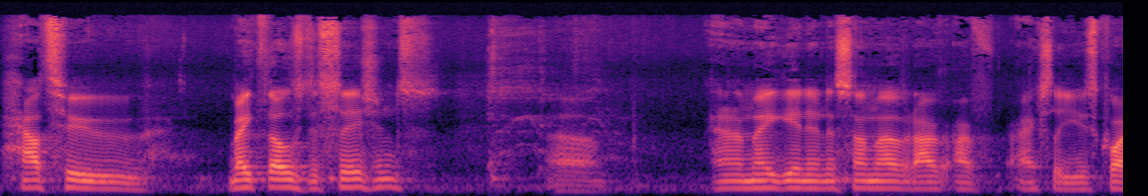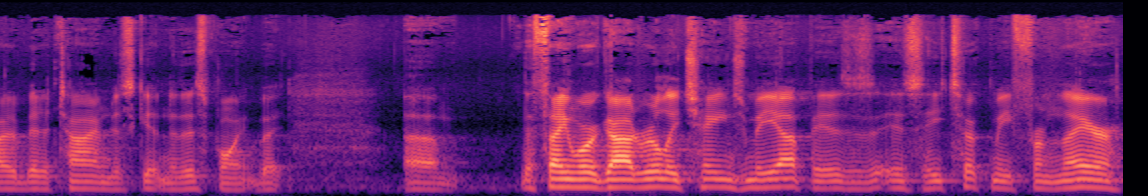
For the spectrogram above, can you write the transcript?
how to make those decisions. Um, and I may get into some of it. I've, I've, actually used quite a bit of time just getting to this point. But um, the thing where God really changed me up is, is He took me from there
